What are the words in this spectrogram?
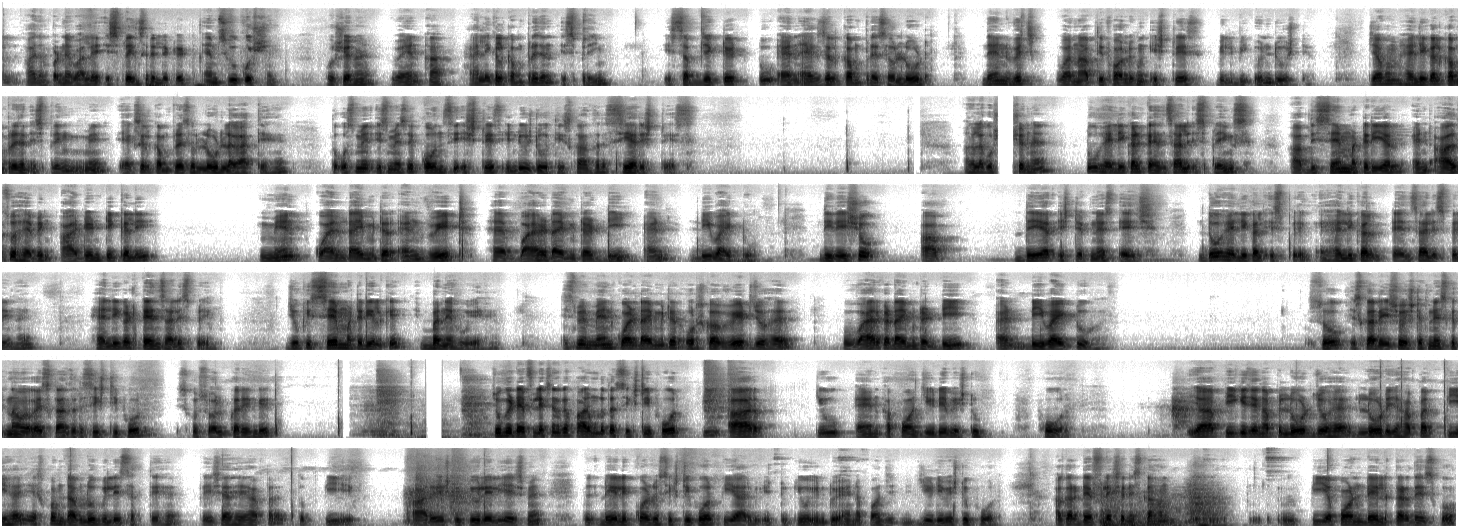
आज हम पढ़ने वाले स्प्रिंग से रिलेटेड एमसीक्यू क्वेश्चन क्वेश्चन है when a helical compression spring is subjected to an axial compressor load then which one of the following stress will be induced जब हम helical compression spring में axial compressor load लगाते हैं तो उसमें, इसमें से कौन सी स्ट्रेस इंड्यूस्ड होती है? इसका आंसर है शेयर स्ट्रेस अगला क्वेश्चन है two helical tensile springs of the same material and also having identically main coil diameter and weight have wire diameter d and d by 2 the ratio of their stiffness is दो helical spring helical tensile spring है helical tensile spring जो कि same material के बने हुए हैं जिसमें main coil diameter और उसका वेट जो है वायर का diameter D and D by two है सो so, इसका रेशियो स्टिफनेस कितना होगा? इसका आंसर है सिक्सटी फोर इसको सॉल्व करेंगे। क्योंकि डेफ्लेक्शन का फार्मूला था sixty four P R Q N upon G D base two four या पी की जगह पे लोड जो है लोड यहाँ पर पी है इसको हम डब्ल्यू भी ले सकते हैं। प्रेशर है यहाँ पर तो P R S two Q ले लिया इसमें। तो del equal to sixty four P R two Q into N upon G D base two four अगर डेफ्लेक्शन इसका हम पी अपॉन डेल कर दें इसको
